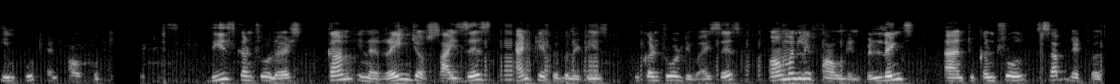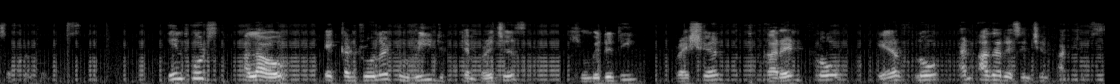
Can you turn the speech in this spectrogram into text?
input and output capabilities. These controllers come in a range of sizes and capabilities to control devices commonly found in buildings and to control subnetworks of controllers. Inputs allow a controller to read temperatures, humidity, pressure, current flow, air flow, and other essential factors.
